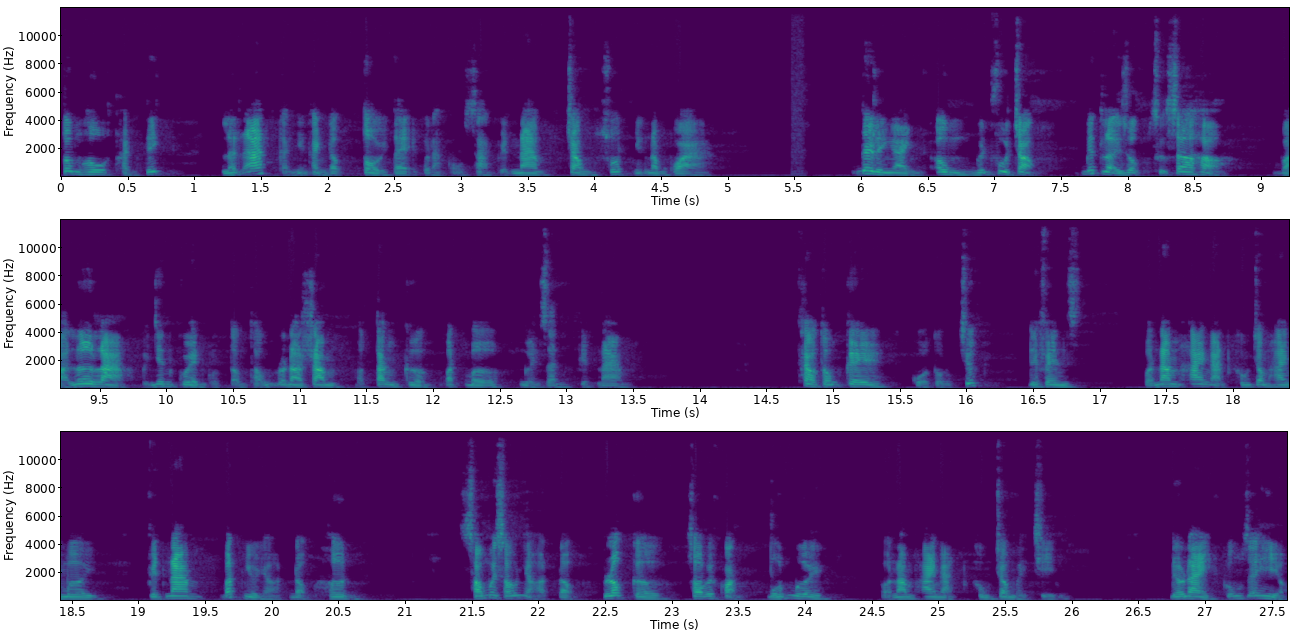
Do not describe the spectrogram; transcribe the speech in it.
tung hô thành tích, lấn át cả những hành động tồi tệ của Đảng Cộng sản Việt Nam trong suốt những năm qua. Đây là hình ảnh ông Nguyễn Phú Trọng biết lợi dụng sự sơ hở và lơ là với nhân quyền của Tổng thống Donald Trump và tăng cường bắt bớ người dân Việt Nam. Theo thống kê của tổ chức Defense, vào năm 2020, Việt Nam bắt nhiều nhà hoạt động hơn 66 nhà hoạt động blogger so với khoảng 40 vào năm 2019. Điều này cũng dễ hiểu.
